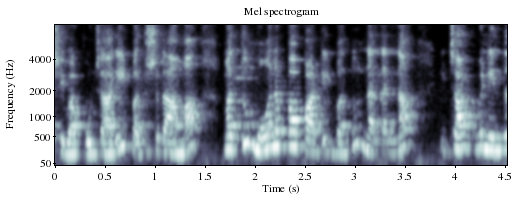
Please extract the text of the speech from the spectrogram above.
ಶಿವ ಪೂಜಾರಿ, ಪರಶುರಾಮ ಮತ್ತು ಮೋನಪ್ಪ ಪಾಟೀಲ್ ಬಂದು ನನ್ನನ್ನ ಚಾಕುವಿನಿಂದ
